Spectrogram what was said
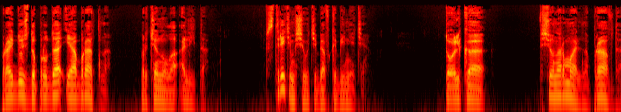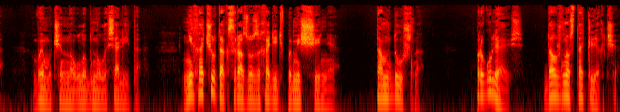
Пройдусь до пруда и обратно», — протянула Алита. «Встретимся у тебя в кабинете». Только... Все нормально, правда, — вымученно улыбнулась Алита. Не хочу так сразу заходить в помещение. Там душно. Прогуляюсь. Должно стать легче.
